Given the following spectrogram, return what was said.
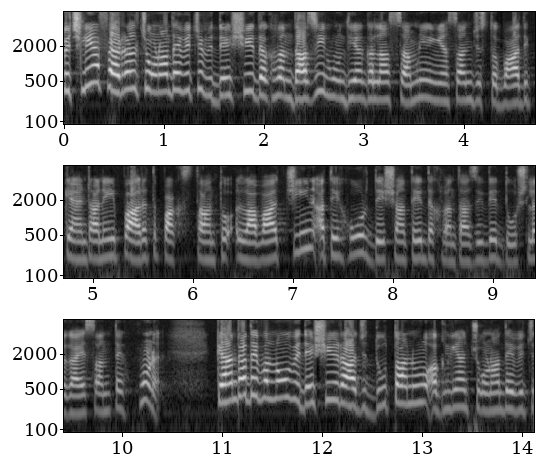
ਪਿਛਲੀਆਂ ਫੈਡਰਲ ਚੋਣਾਂ ਦੇ ਵਿੱਚ ਵਿਦੇਸ਼ੀ ਦਖਲਅੰਦਾਜ਼ੀ ਹੋਣ ਦੀਆਂ ਗੱਲਾਂ ਸਾਹਮਣੇ ਆਈਆਂ ਸਨ, ਜਿਸ ਤੋਂ ਬਾਅਦ ਕੈਨੇਡਾ ਨੇ ਭਾਰਤ, ਪਾਕਿਸਤਾਨ ਤੋਂ ਇਲਾਵਾ ਚੀਨ ਅਤੇ ਹੋਰ ਦੇਸ਼ਾਂ ਤੇ ਦਖਲਅੰਦਾਜ਼ੀ ਦੇ ਦੋਸ਼ ਲਗਾਏ ਸਨ। ਤੇ ਹੁਣ ਕੈਨੇਡਾ ਦੇ ਵੱਲੋਂ ਵਿਦੇਸ਼ੀ ਰਾਜਦੂਤਾਂ ਨੂੰ ਅਗਲੀਆਂ ਚੋਣਾਂ ਦੇ ਵਿੱਚ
